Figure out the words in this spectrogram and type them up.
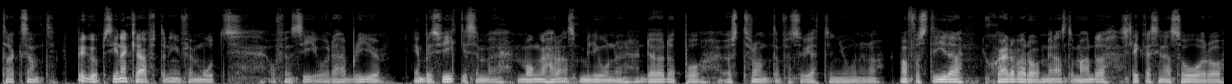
tacksamt bygga upp sina krafter inför motoffensiv och det här blir ju en besvikelse med många herrans miljoner döda på östfronten för Sovjetunionen. Och man får strida själva då medan de andra slickar sina sår och,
